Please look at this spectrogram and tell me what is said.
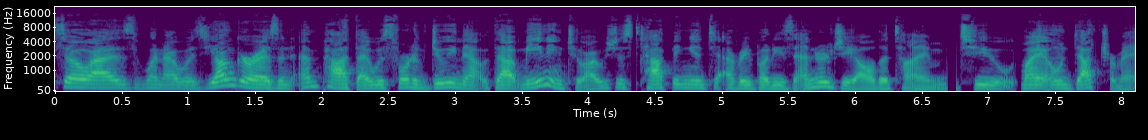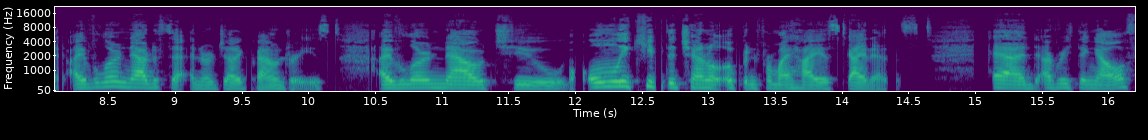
So, as when I was younger, as an empath, I was sort of doing that without meaning to. I was just tapping into everybody's energy all the time to my own detriment. I've learned now to set energetic boundaries. I've learned now to only keep the channel open for my highest guidance. And everything else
